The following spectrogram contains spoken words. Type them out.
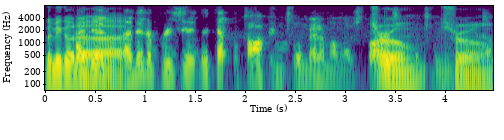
let me go to. I did uh, I did appreciate they kept the talking to a minimum as far True, as between, true. uh,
